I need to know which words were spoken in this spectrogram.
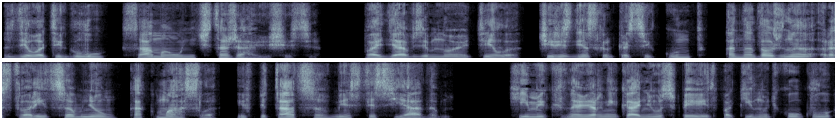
сделать иглу самоуничтожающейся. Войдя в земное тело, через несколько секунд она должна раствориться в нем, как масло, и впитаться вместе с ядом. Химик наверняка не успеет покинуть куклу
